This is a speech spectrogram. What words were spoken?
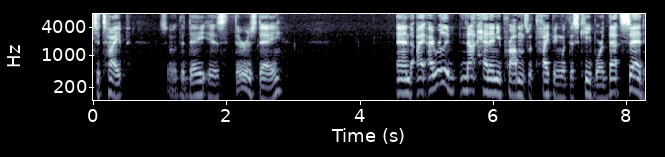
to type. So the day is Thursday. And I, I, really not had any problems with typing with this keyboard. That said,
